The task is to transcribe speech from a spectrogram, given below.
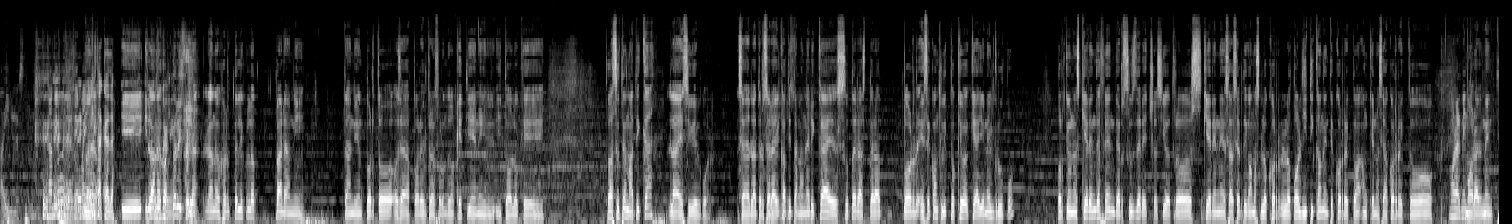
Ay, no. Cambiemos de tema. Bueno. ya. Hasta acá ya. Y, y la mejor película, la mejor película para mí, también por todo, o sea, por el trasfondo que tiene y, y todo lo que, toda su temática, la de Civil War. O sea, la tercera del Capitán América es súper áspera por ese conflicto que, que hay en el grupo. Porque unos quieren defender sus derechos y otros quieren es hacer, digamos, lo, cor- lo políticamente correcto, aunque no sea correcto Moralmente. Moralmente,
